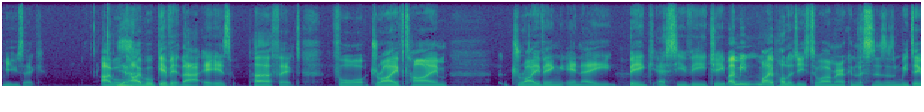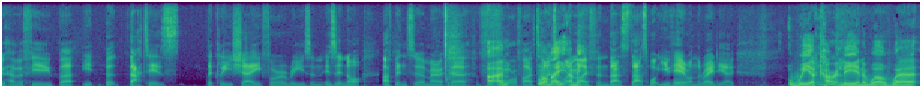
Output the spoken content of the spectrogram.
music. I will Yeah. I will give it that. It is perfect for drive time, driving in a big SUV Jeep. I mean, my apologies to our American listeners, and we do have a few, but but that is the cliche for a reason, is it not? I've been to America four Um, or five well, times mate, in my I mean- life, and that's that's what you hear on the radio. we are currently in a world where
